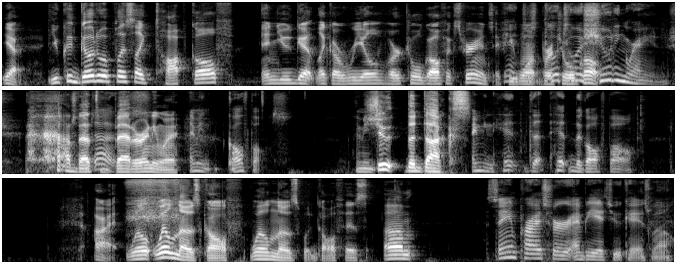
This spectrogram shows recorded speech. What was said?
Yeah, you could go to a place like Top Golf and you get like a real virtual golf experience if you want just virtual go to golf. a shooting range. That's does. better anyway. I mean, golf balls. I mean, Shoot the ducks. I mean, hit the hit the golf ball. All right, Will Will knows golf. Will knows what golf is. Um, Same price for NBA 2K as well.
